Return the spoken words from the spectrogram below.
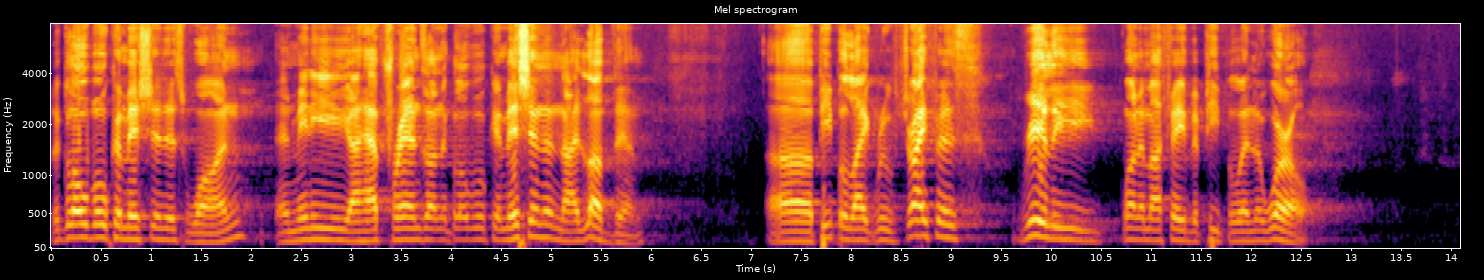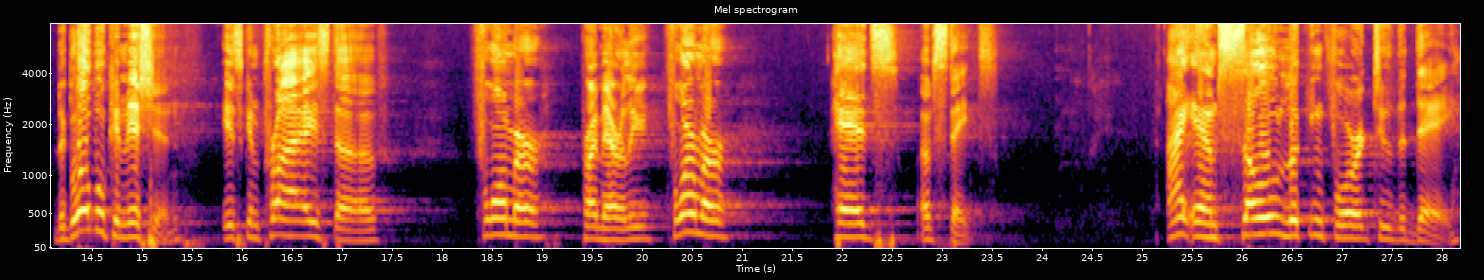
the Global Commission is one, and many I have friends on the Global Commission, and I love them. Uh, people like Ruth Dreifuss, really one of my favorite people in the world. The Global Commission is comprised of former, primarily, former heads of states. I am so looking forward to the day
